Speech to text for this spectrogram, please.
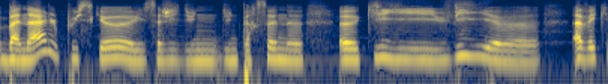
banales, puisqu'il s'agit d'une personne qui vit avec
